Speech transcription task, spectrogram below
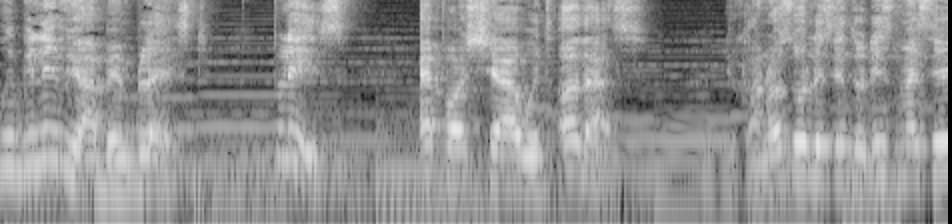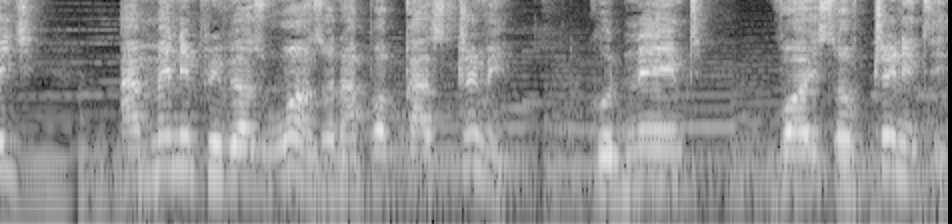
We believe you have been blessed. Please help us share with others. You can also listen to this message and many previous ones on our podcast streaming, codenamed named Voice of Trinity.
